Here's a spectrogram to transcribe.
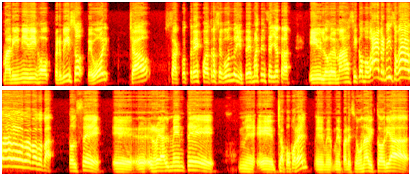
Marini dijo, permiso, me voy, chao, saco 3, 4 segundos y ustedes mátense allá atrás. Y los demás así como, va, permiso, va, Entonces, eh, realmente chapó por él, me pareció una victoria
